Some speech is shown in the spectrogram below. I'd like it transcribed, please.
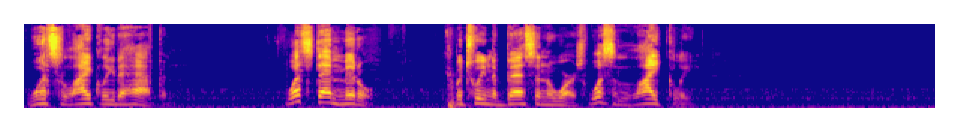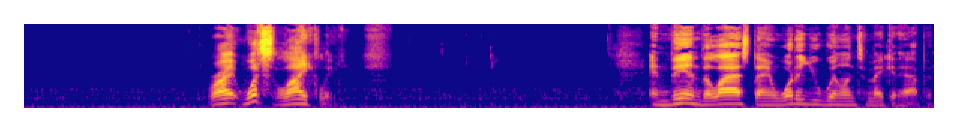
What's likely to happen? What's that middle between the best and the worst? What's likely? right? What's likely? And then the last thing, what are you willing to make it happen?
